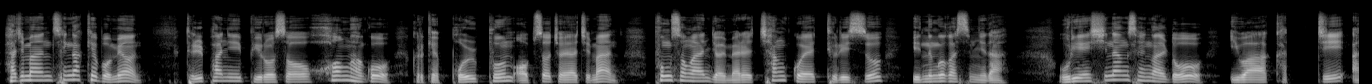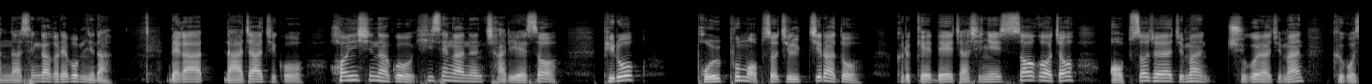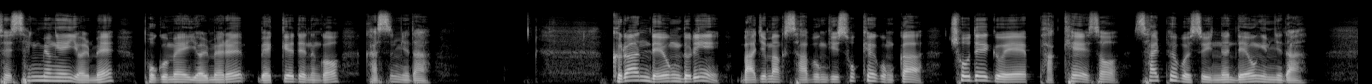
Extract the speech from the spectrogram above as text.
하지만 생각해 보면 들판이 비로소 헝하고 그렇게 볼품 없어져야지만 풍성한 열매를 창고에 들일 수 있는 것 같습니다. 우리의 신앙생활도 이와 같지 않나 생각을 해봅니다. 내가 낮아지고 헌신하고 희생하는 자리에서 비록 볼품 없어질지라도 그렇게 내 자신이 썩어져 없어져야지만 죽어야지만 그곳에 생명의 열매, 복음의 열매를 맺게 되는 것 같습니다. 그러한 내용들이 마지막 4분기 속회공과 초대교회 박해에서 살펴볼 수 있는 내용입니다.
